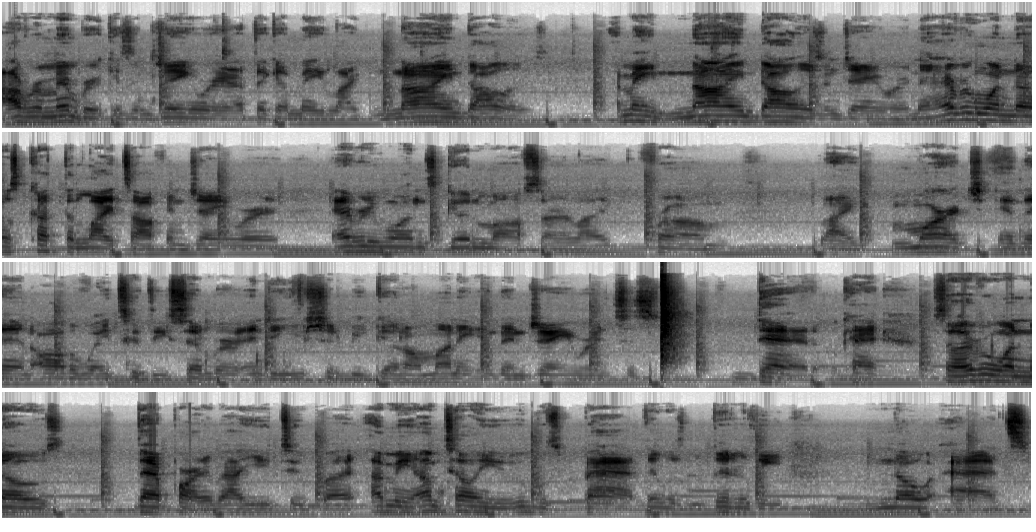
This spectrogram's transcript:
I remember because in January, I think I made like nine dollars. I made nine dollars in January. Now everyone knows cut the lights off in January. Everyone's good months are like from like March and then all the way to December, and then you should be good on money, and then January is just dead. Okay, so everyone knows that part about YouTube, but I mean, I'm telling you, it was bad. There was literally no ads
